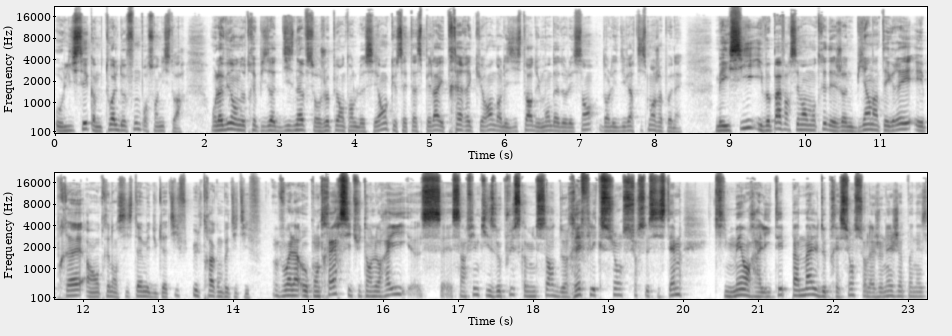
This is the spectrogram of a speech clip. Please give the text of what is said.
au lycée comme toile de fond pour son histoire. On l'a vu dans notre épisode 19 sur Je peux entendre l'océan que cet aspect-là est très récurrent dans les histoires du monde adolescent dans les divertissements japonais. Mais ici, il veut pas forcément montrer des jeunes bien intégrés et prêts à entrer dans le système éducatif ultra compétitif. Voilà, au contraire, si tu tends l'oreille, c'est un film qui se veut plus comme une sorte de réflexion sur ce système qui met en réalité pas mal de pression sur la jeunesse japonaise.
